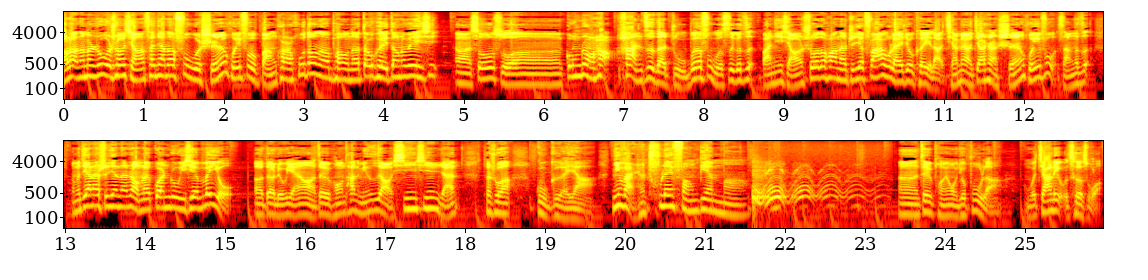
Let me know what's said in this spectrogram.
好了，那么如果说想要参加到复古神回复板块互动的朋友呢，都可以登录微信啊，搜索公众号“汉字的主播复古”四个字，把你想要说的话呢直接发过来就可以了，前面要加上“神回复”三个字。那么接下来时间呢，让我们来关注一些微友呃的留言啊。这位朋友他的名字叫欣欣然，他说：“谷歌呀，你晚上出来方便吗？”嗯，这位朋友我就不了，我家里有厕所。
